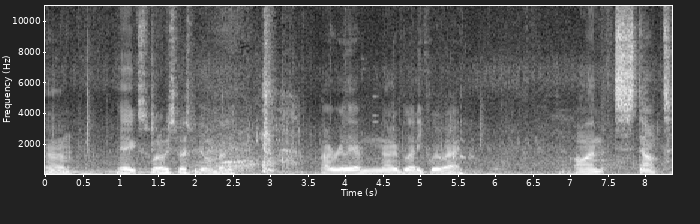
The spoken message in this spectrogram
Um, HIGS, what are we supposed to be doing, buddy? I really have no bloody clue, eh? I'm stumped.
